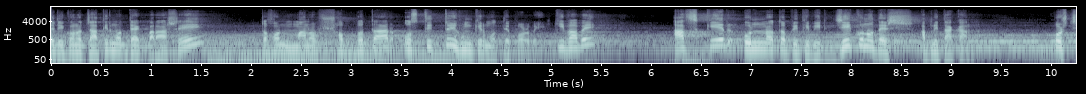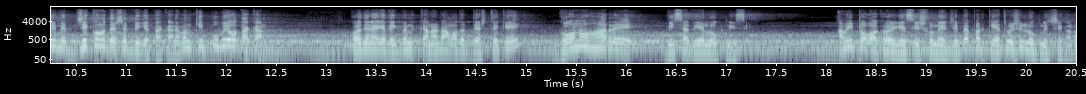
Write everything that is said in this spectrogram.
যদি কোনো জাতির মধ্যে একবার আসে, তখন মানব সভ্যতার অস্তিত্বই হুমকির মধ্যে পড়বে। কীভাবে? আজকের উন্নত পৃথিবীর যে কোনো দেশ আপনি তাকান পশ্চিমের যে কোনো দেশের দিকে তাকান, এমনকি পূবেও তাকান। কয়দিন আগে দেখবেন কানাডা আমাদের দেশ থেকে গণহারে ভিসা দিয়ে লোক নিছে। আমি টবাক হয়ে গেছি শুনে যে ব্যাপার কি, এত বেশি লোক নিচ্ছে কেন?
